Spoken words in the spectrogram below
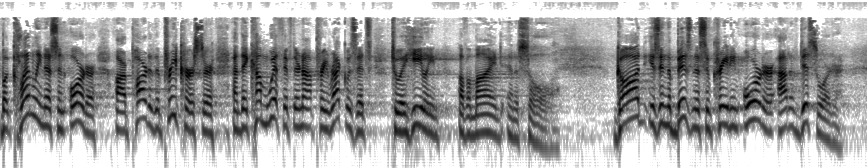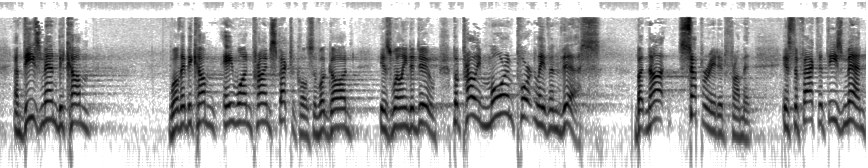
But cleanliness and order are part of the precursor, and they come with, if they're not prerequisites, to a healing of a mind and a soul. God is in the business of creating order out of disorder. And these men become, well, they become A1 prime spectacles of what God is willing to do. But probably more importantly than this, but not separated from it, is the fact that these men,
